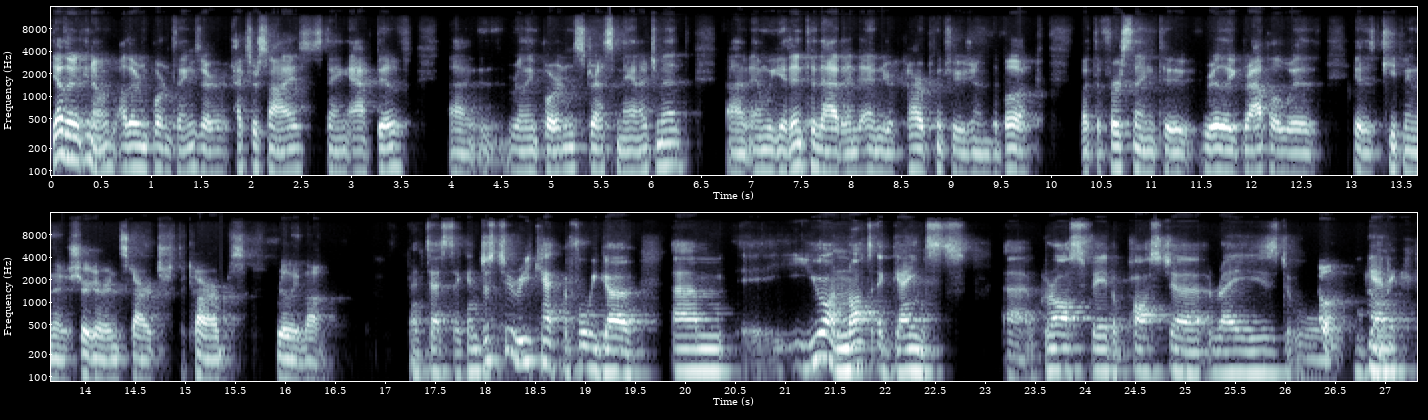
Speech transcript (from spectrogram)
the other you know other important things are exercise staying active uh, really important stress management uh, and we get into that and, and Your Carb Confusion the book but the first thing to really grapple with is keeping the sugar and starch, the carbs, really low. Fantastic. And just to recap before we go, um, you are not against uh, grass fed or pasture raised or oh, organic.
